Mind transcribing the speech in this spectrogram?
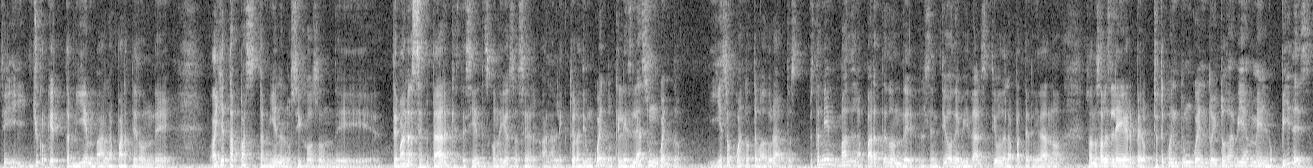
Claro. Sí, yo creo que también va la parte donde hay etapas también en los hijos donde te van a aceptar que te sientes con ellos a hacer a la lectura de un cuento, que les leas un cuento. ¿Y eso cuánto te va a durar? Entonces, pues también va de la parte donde el sentido de vida, el sentido de la paternidad, ¿no? O sea, no sabes leer, pero yo te cuento un cuento y todavía me lo pides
